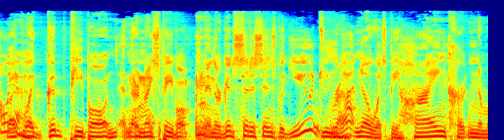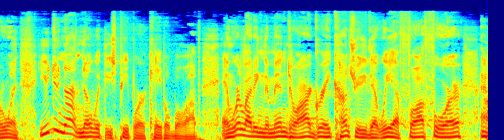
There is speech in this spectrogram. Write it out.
Oh, like, yeah. like good people, and they're nice people, and they're good citizens. But you do not know what's behind curtain number one. You do not know what these people are capable of, and we're letting them into our great country that we have fought for And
